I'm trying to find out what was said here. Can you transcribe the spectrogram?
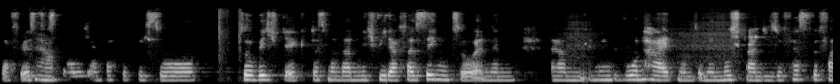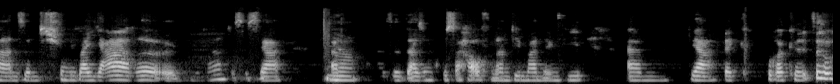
dafür ist es, glaube ich, einfach wirklich so, so wichtig, dass man dann nicht wieder versinkt, so in den, ähm, in den Gewohnheiten und in den Mustern, die so festgefahren sind, schon über Jahre irgendwie. Ne? Das ist ja, ja. Ähm, also da so ein großer Haufen, an dem man irgendwie ähm, ja, wegbröckelt. So.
